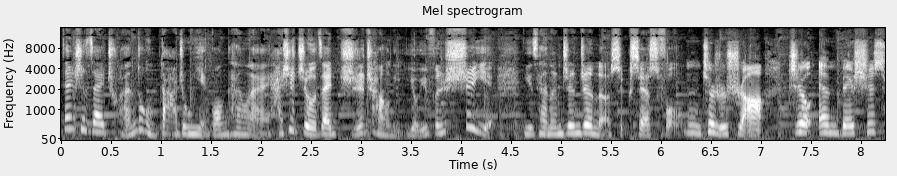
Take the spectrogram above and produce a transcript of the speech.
但是在传统大众眼光看来，还是只有在职场里有一份事业，你才能真正的 successful。嗯，确实是啊，只有 ambitious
